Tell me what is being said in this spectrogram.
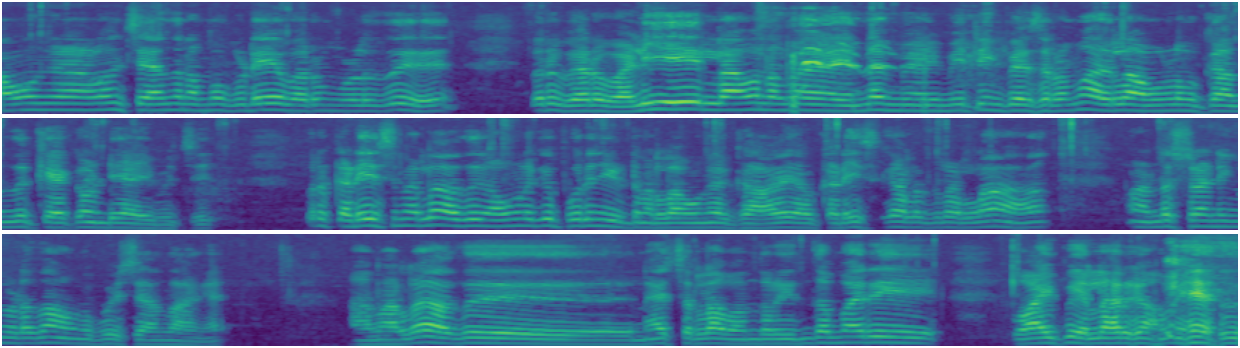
அவங்களும் சேர்ந்து நம்ம கூடயே வரும் பொழுது பிறகு வேறு வழியே இல்லாமல் நம்ம என்ன மீட்டிங் பேசுகிறோமோ அதெல்லாம் அவங்களும் உட்காந்து கேட்க வேண்டிய ஆகிப்போச்சு அப்புறம் கடைசி நாளில் அது அவங்களுக்கே புரிஞ்சுக்கிட்டு நல்லா அவங்க கா- கடைசி காலத்துலலாம் அண்டர்ஸ்டாண்டிங்கோட தான் அவங்க போய் சேர்ந்தாங்க. அதனால் அது நேச்சுரலாக வந்துடும் இந்த மாதிரி வாய்ப்பு எல்லாருக்கும் அமையாது.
